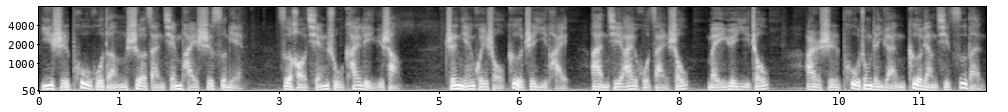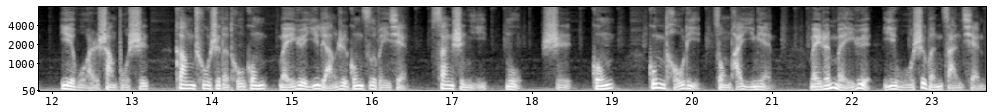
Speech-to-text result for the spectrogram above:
一是铺户等设攒前排十四面，字号钱数开列于上，执年回首各执一排，按揭挨户攒收，每月一周。二是铺中人员各量其资本业务而上不失，刚出师的徒工每月以两日工资为限。三是泥木石工工头利总排一面。每人每月以五十文攒钱。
